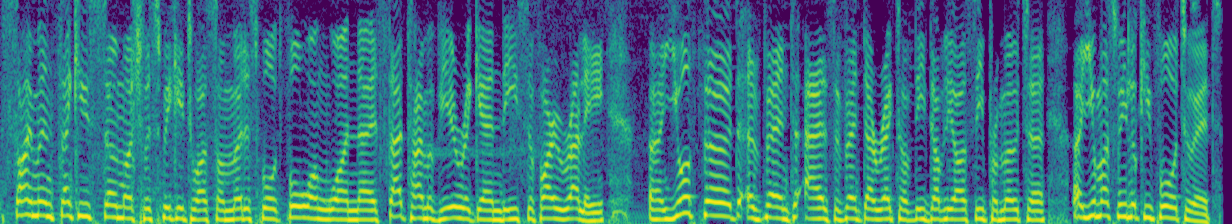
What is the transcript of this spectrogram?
Simon, thank you so much for speaking to us on Motorsport 411. Uh, it's that time of year again, the Safari Rally. Uh, your third event as event director of the WRC Promoter. Uh, you must be looking forward to it.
